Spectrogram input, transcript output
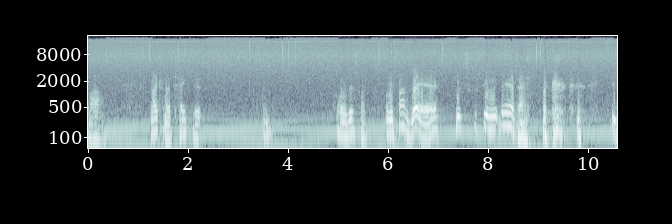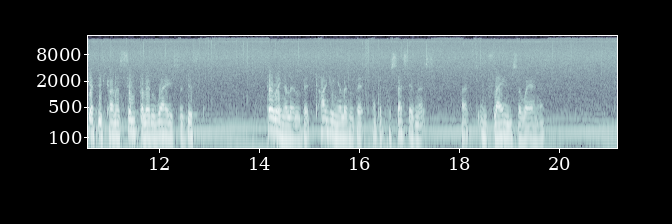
mine. And I kind of take it and hold this one. Well, if I'm there, who's, who's feeling it there then? you get these kind of simple little ways of just pulling a little bit, tugging a little bit at the possessiveness that inflames awareness.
